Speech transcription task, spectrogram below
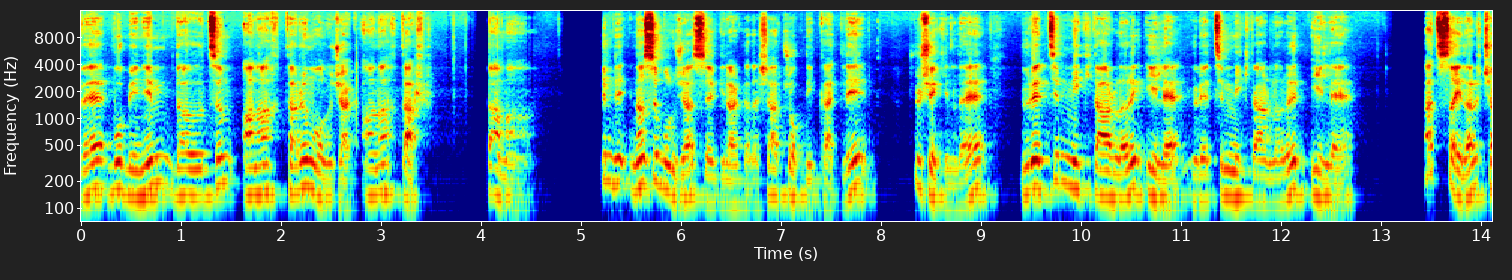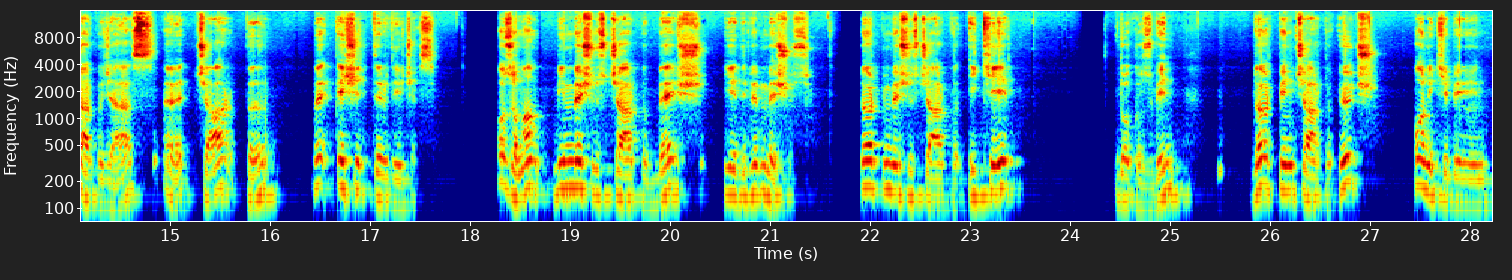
ve bu benim dağıtım anahtarım olacak. Anahtar. Tamam. Şimdi nasıl bulacağız sevgili arkadaşlar? Çok dikkatli. Şu şekilde üretim miktarları ile üretim miktarları ile katsayıları çarpacağız. Evet çarpı ve eşittir diyeceğiz. O zaman 1500 çarpı 5 7500. 4500 çarpı 2 9000. 4000 çarpı 3 12000.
